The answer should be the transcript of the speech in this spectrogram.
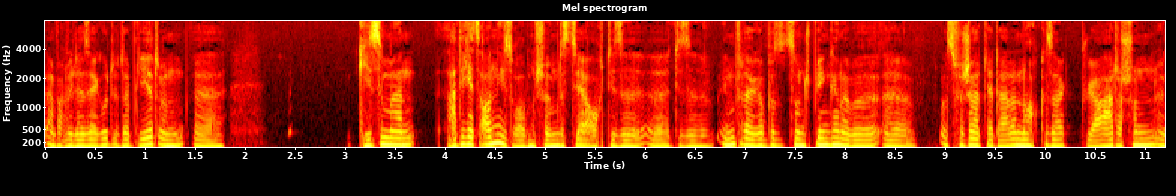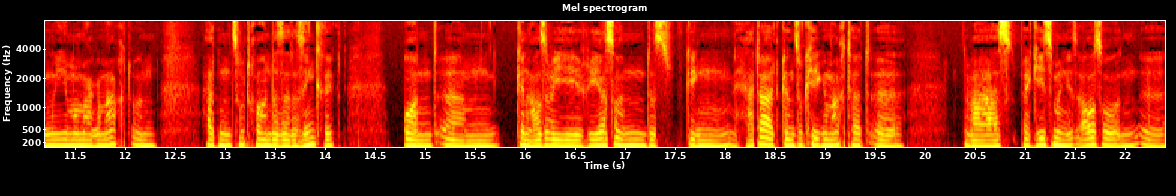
einfach wieder sehr gut etabliert und äh, Giesemann hatte ich jetzt auch nicht so auf dem Schirm, dass der auch diese, äh, diese Innenverteidigerposition spielen kann, aber äh, Urs Fischer hat ja da dann noch gesagt, ja, hat er schon irgendwie immer mal gemacht und hat ein Zutrauen, dass er das hinkriegt. Und ähm, genauso wie Riasson das gegen Hertha halt ganz okay gemacht hat, äh, war es bei Giesemann jetzt auch so. Und äh,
